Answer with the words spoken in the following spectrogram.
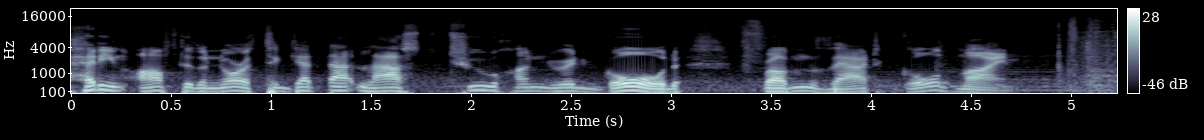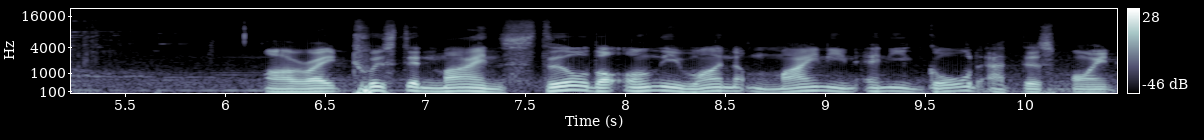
heading off to the north to get that last 200 gold from that gold mine. All right, Twisted Minds, still the only one mining any gold at this point.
